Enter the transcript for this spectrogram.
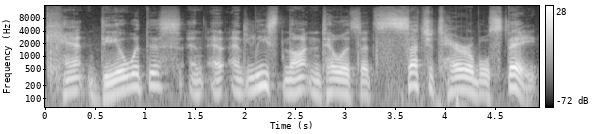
can't deal with this, and at least not until it's at such a terrible state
